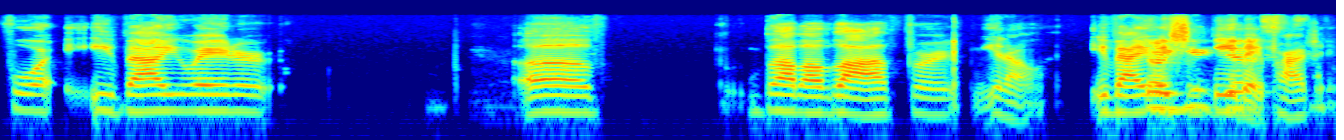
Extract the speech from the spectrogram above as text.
for evaluator of blah, blah, blah for, you know, evaluation you feedback just- project.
